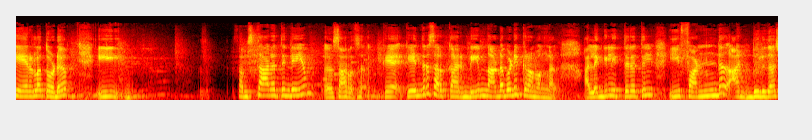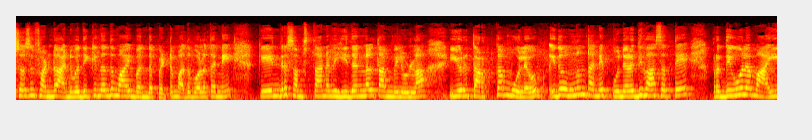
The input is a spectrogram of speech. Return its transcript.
കേരളത്തോട് ഈ സംസ്ഥാനത്തിന്റെയും കേന്ദ്ര സർക്കാരിന്റെയും നടപടിക്രമങ്ങൾ അല്ലെങ്കിൽ ഇത്തരത്തിൽ ഈ ഫണ്ട് ദുരിതാശ്വാസ ഫണ്ട് അനുവദിക്കുന്നതുമായി ബന്ധപ്പെട്ടും അതുപോലെ തന്നെ കേന്ദ്ര സംസ്ഥാന വിഹിതങ്ങൾ തമ്മിലുള്ള ഈ ഒരു തർക്കം മൂലവും ഇതൊന്നും തന്നെ പുനരധിവാസത്തെ പ്രതികൂലമായി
